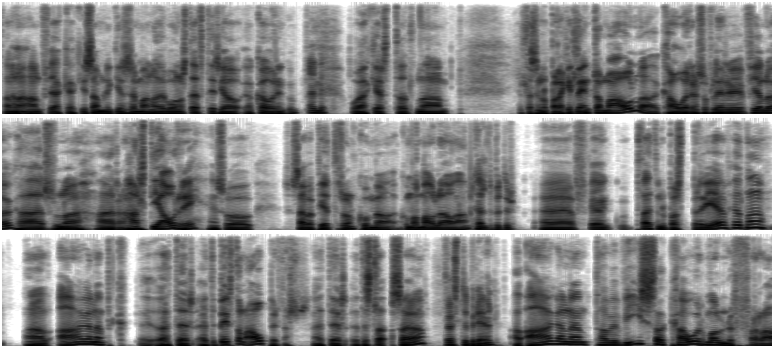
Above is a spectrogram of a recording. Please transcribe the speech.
Þannig að hann fekk ekki samningin sem hann hafði vonast eftir hjá, hjá. Og þarna Ég held að það sé nú bara ekkert mál að KR eins og fleiri félög Það er svona, það er hart í ári eins og Sæfa Pétursson kom að, kom að máli á þann heldur betur. Þetta er nú bara bref hérna að aganend, þetta er, þetta er byrtan ábyrðar þetta er, þetta er saga. Að aganemnd hafi vísað káurmálinu frá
